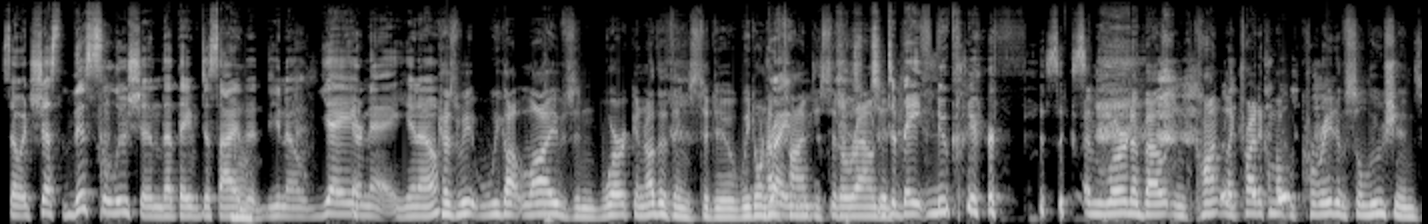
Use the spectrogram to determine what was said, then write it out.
So it's just this solution that they've Mm-hmm. decided, you know, yay or nay, you know? because we we got lives and work and other things to do. We don't have Right. time to sit around to and, debate nuclear physics. and learn about and con- like try to come up with creative solutions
